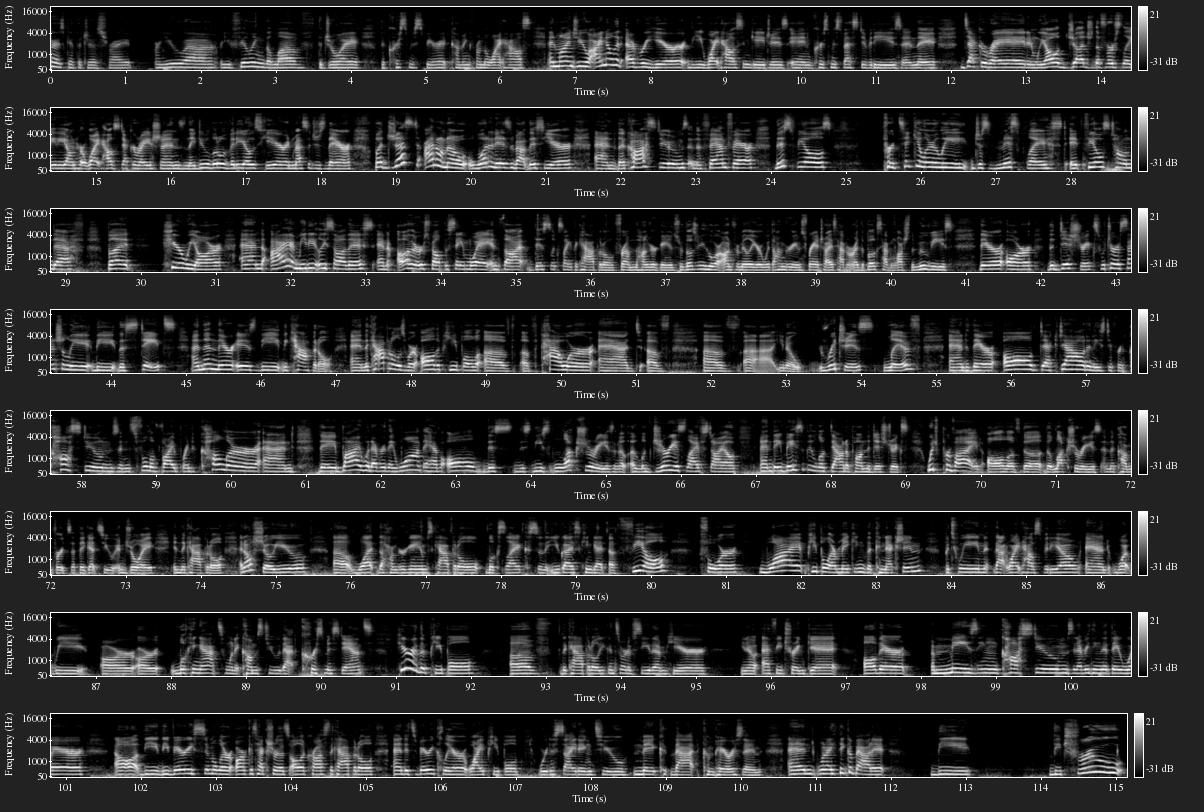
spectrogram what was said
Guys get the gist, right? Are you uh, are you feeling the love, the joy, the Christmas spirit coming from the White House? And mind you, I know that every year the White House engages in Christmas festivities and they decorate, and we all judge the First Lady on her White House decorations, and they do little videos here and messages there. But just I don't know what it is about this year and the costumes and the fanfare. This feels particularly just misplaced. It feels tone deaf, but here we are. And I immediately saw this, and others felt the same way and thought this looks like the Capitol from the Hunger Games. For those of you who are unfamiliar with the Hunger Games franchise, haven't read the books, haven't watched the movies, there are the districts, which are essentially the the states, and then there is the the Capitol. And the Capitol is where all the people of of power and of of uh, you know riches live, and they're all decked out in these different costumes, and it's full of vibrant color, and they buy whatever they want. They have all this, this these luxuries and a, a luxurious lifestyle, and they basically look down upon the districts, which provide all of the the luxuries and the comforts that they get to enjoy in the Capitol. And I'll show you uh, what the Hunger Games Capitol looks like, so that you guys can get a feel for why people are making the connection between that White House video and what we are are looking at when it comes to that Christmas dance. Here are the people of the Capitol. You can sort of see them here. You know, Effie Trinket, all their amazing costumes and everything that they wear. Uh, the the very similar architecture that's all across the Capitol, and it's very clear why people were deciding to make that comparison. And when I think about it, the the true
